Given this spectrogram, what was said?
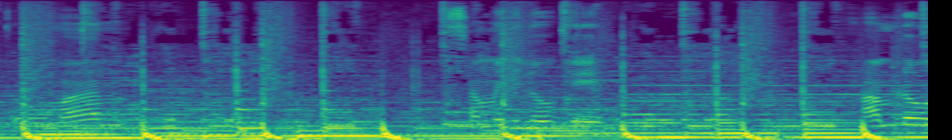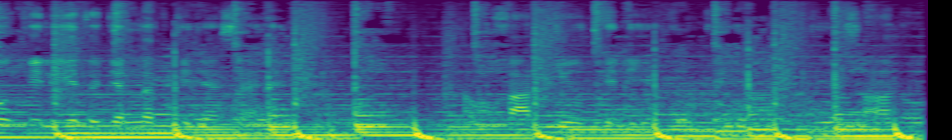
तो मान, समझ लो कि हम लोगों के लिए तो जन्नत की जैसा है, हम खातियों के लिए इतने साल हो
